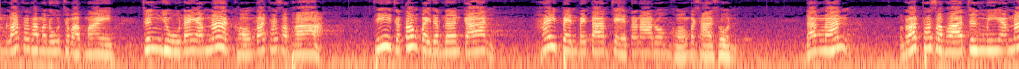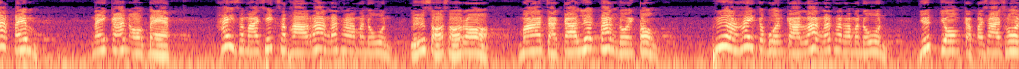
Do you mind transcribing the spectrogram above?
ำรัฐธรรมนูญฉบับใหม่ จึงอยู่ในอำนาจของรัฐสภา ที่จะต้องไปดำเนินการให้เป็นไปตามเจตนารมณ์ของประชาชน ดังนั้นรัฐสภาจึงมีอำนาจเต็มในการออกแบบให้สมาชิกสภาร่างรัฐธรรมนูญ หรือสสรมาจากการเลือกตั้งโดยตรง เพื่อให้กระบวนการร่างรัฐธรรมนูญ ยึดโยงกับประชาชน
